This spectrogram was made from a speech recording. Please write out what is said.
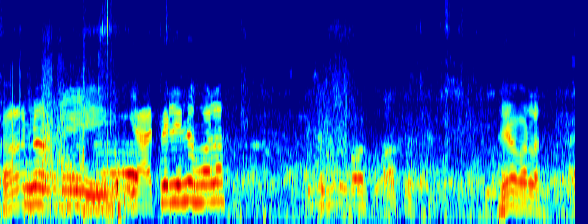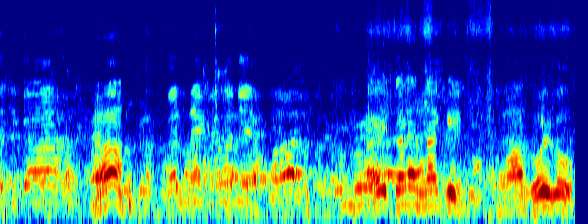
કાના રે એ આપેલી ને વાલા? હે વાલા? હા. આવી જ નાખી. હું આ જોઈ લઉં.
